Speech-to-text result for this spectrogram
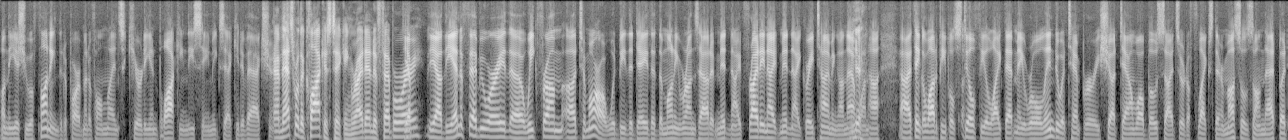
on the issue of funding the Department of Homeland Security and blocking these same executive actions. And that's where the clock is ticking, right? End of February? Yep. Yeah, the end of February, the week from uh, tomorrow, would be the day that the money runs out at midnight. Friday night, midnight. Great timing on that Yeah. one, huh? Uh, I think a lot of people still feel like that may roll into a temporary shutdown while both sides sort of flex their muscles on that. But,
